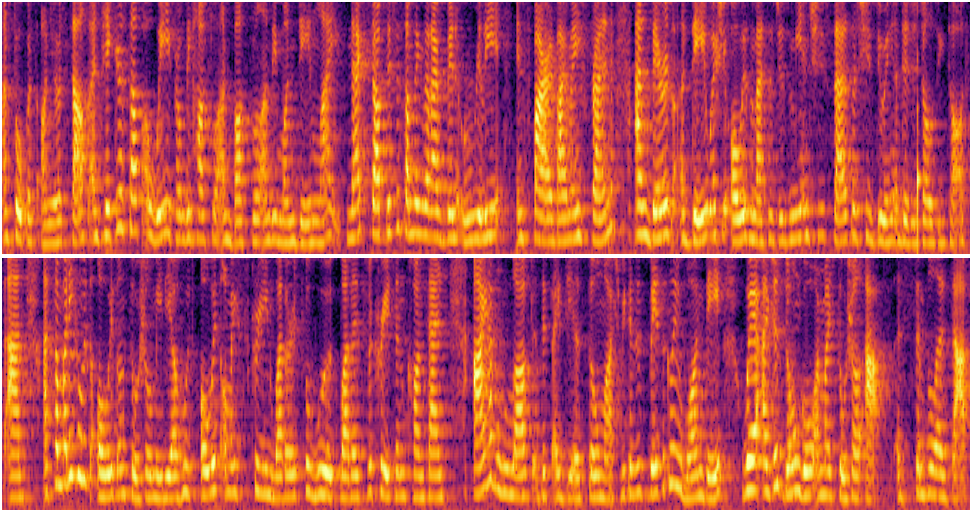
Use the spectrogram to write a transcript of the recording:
and focus on yourself and take yourself away from the hustle and bustle and the mundane life. Next up, this is something that I've been really inspired by my friend and there's a day where she always messages me and she says that she's doing a digital detox and as somebody who is always on social media, who's always on my screen, whether it's for work, whether it's for creating content, I have loved this idea so much because it's basically one day where I just don't go on my social apps, as simple as that.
